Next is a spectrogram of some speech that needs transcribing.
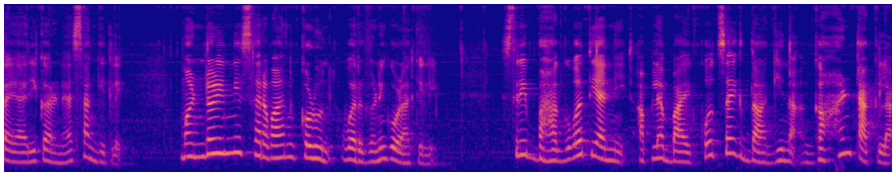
तयारी करण्यास सांगितले. मंडळींनी सर्वांकडून वर्गणी गोळा केली. श्री भागवत यांनी आपल्या बायकोचा एक दागिना गहाण टाकला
